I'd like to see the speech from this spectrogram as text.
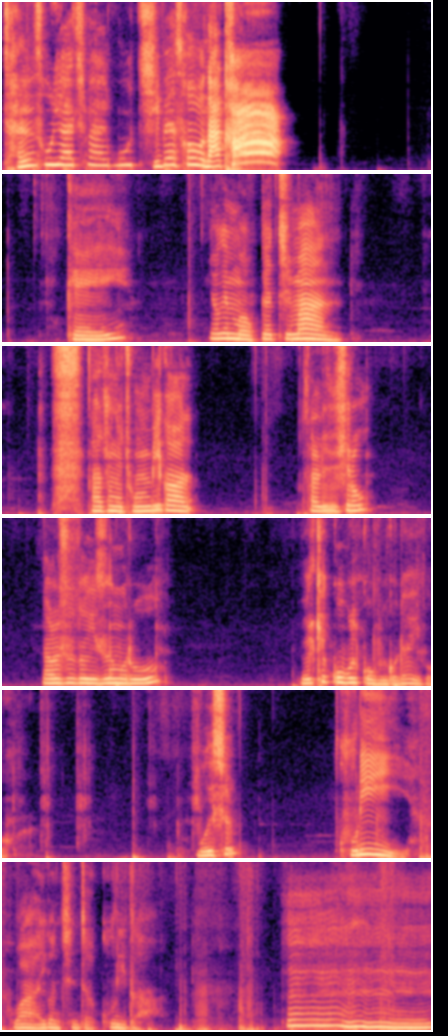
잔소리하지 말고 집에서 나가! 오케이. 여긴 뭐 없겠지만 나중에 좀비가 살려주시러 나올 수도 있으므로. 왜 이렇게 꼬불꼬불거려 이거? 뭐 있을? 구리. 와 이건 진짜 구리다. 음,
